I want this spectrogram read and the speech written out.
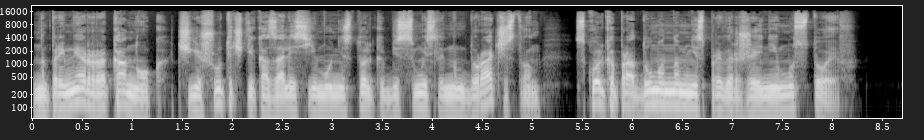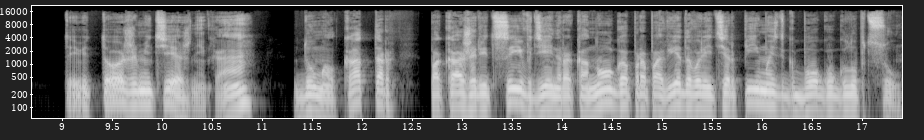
Например, Раконок, чьи шуточки казались ему не столько бессмысленным дурачеством, сколько продуманным неспровержением устоев. «Ты ведь тоже мятежник, а?» — думал Каттер, пока жрецы в день Раконога проповедовали терпимость к богу-глупцу.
